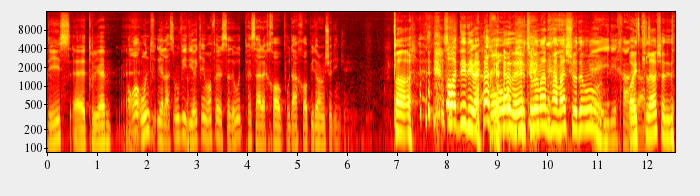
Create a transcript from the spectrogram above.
دیس توی آقا اون یه لحظه اون ویدیویی که ما فرستاده بود پسر خواب بود از خواب بیدار می‌شد اینجوری. آه. دیدی اون یوتیوب من همش شده اون. خیلی خنده وایت. کلاش شدید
